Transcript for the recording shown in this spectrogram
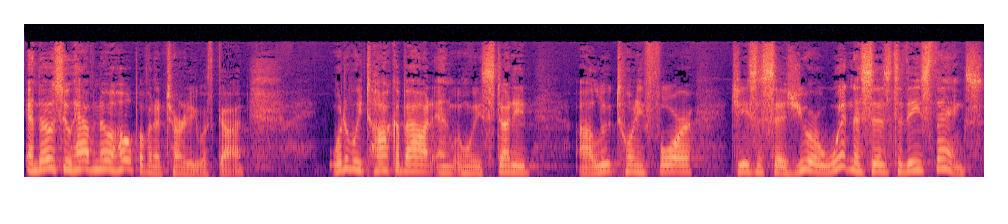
and those who have no hope of an eternity with God. What did we talk about? And when we studied uh, Luke 24, Jesus says, You are witnesses to these things.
